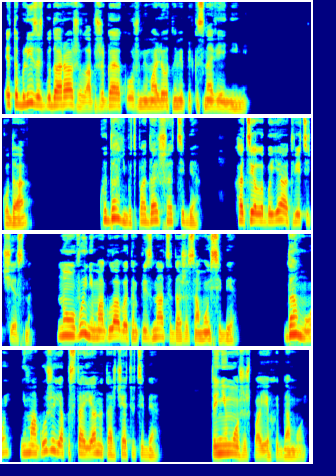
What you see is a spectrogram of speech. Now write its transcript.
Эта близость будоражила, обжигая кожу мимолетными прикосновениями. «Куда?» «Куда-нибудь подальше от тебя». Хотела бы я ответить честно, но, увы, не могла в этом признаться даже самой себе. «Домой. Не могу же я постоянно торчать у тебя». «Ты не можешь поехать домой»,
